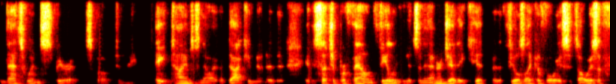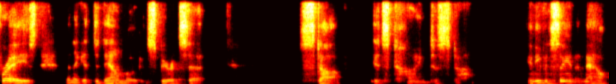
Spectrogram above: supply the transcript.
That's when Spirit spoke to me. Eight times now I've documented it. It's such a profound feeling. It's an energetic hit, but it feels like a voice. It's always a phrase. Then I get to download, and Spirit said, Stop. It's time to stop. And even saying it now,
